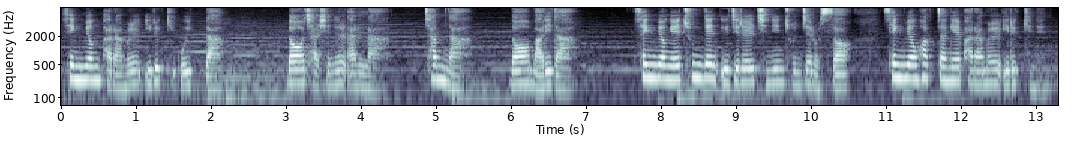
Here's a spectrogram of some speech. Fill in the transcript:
생명 바람을 일으키고 있다. 너 자신을 알라. 참나, 너 말이다. 생명의 충된 의지를 지닌 존재로서 생명 확장의 바람을 일으키는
